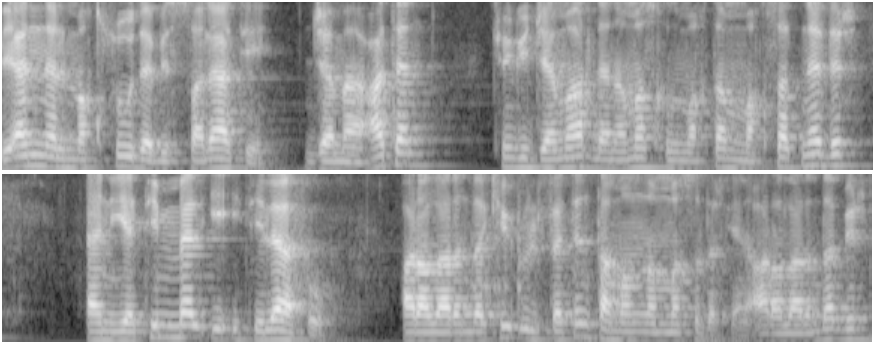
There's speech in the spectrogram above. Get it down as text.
لِأَنَّ الْمَقْصُودَ بِالصَّلَاةِ cemaaten çünkü cemaatle namaz kılmaktan maksat nedir? En yetimmel i'tilafu aralarındaki ülfetin tamamlanmasıdır. Yani aralarında bir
